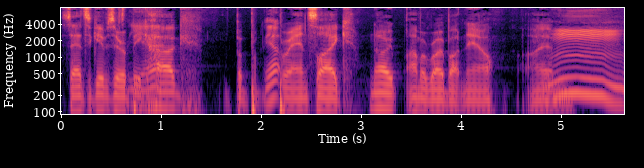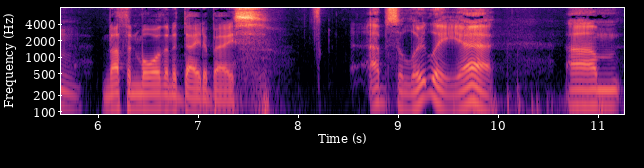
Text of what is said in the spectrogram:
Sansa gives her a big Yeah. hug, but B- Yep. Bran's like, "Nope, I'm a robot now. I am Mm. nothing more than a database." Absolutely, yeah. Um,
